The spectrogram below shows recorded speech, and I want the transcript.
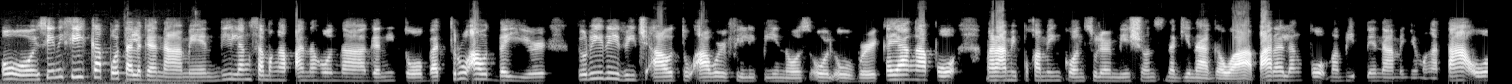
Oo, sinisika po talaga namin, hindi lang sa mga panahon na ganito, but throughout the year, to really reach out to our Filipinos all over. Kaya nga po, marami po kaming consular missions na ginagawa para lang po ma-meet din namin yung mga tao,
